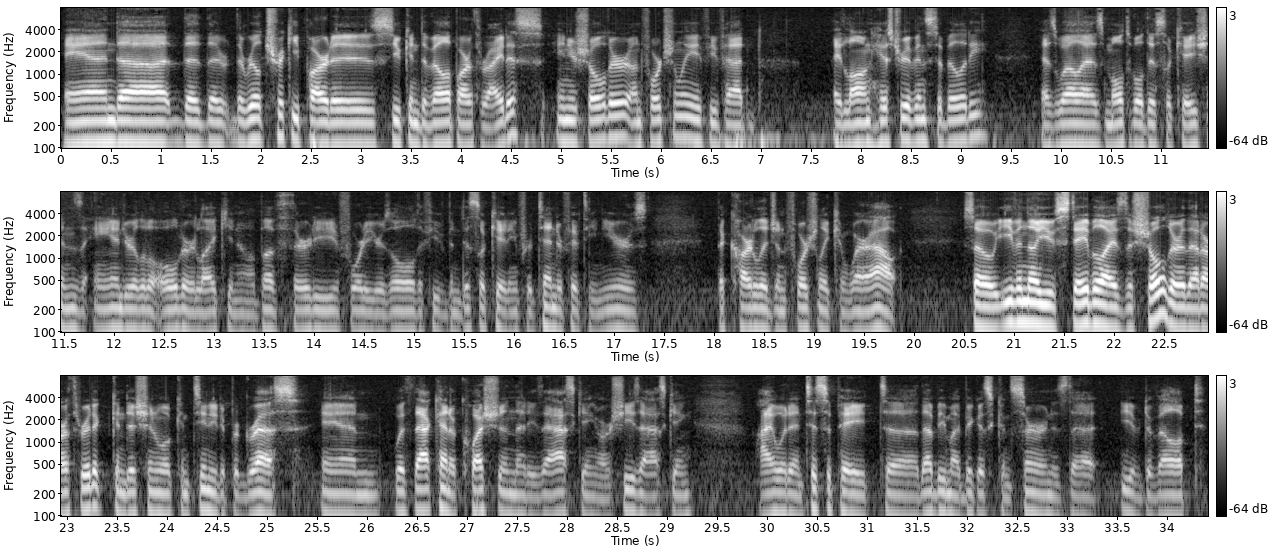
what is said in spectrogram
And uh, the, the the real tricky part is you can develop arthritis in your shoulder. Unfortunately, if you've had a long history of instability, as well as multiple dislocations and you're a little older like you know above 30 to 40 years old if you've been dislocating for 10 to 15 years the cartilage unfortunately can wear out. So even though you've stabilized the shoulder that arthritic condition will continue to progress. And with that kind of question that he's asking or she's asking i would anticipate uh, that'd be my biggest concern is that you've developed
